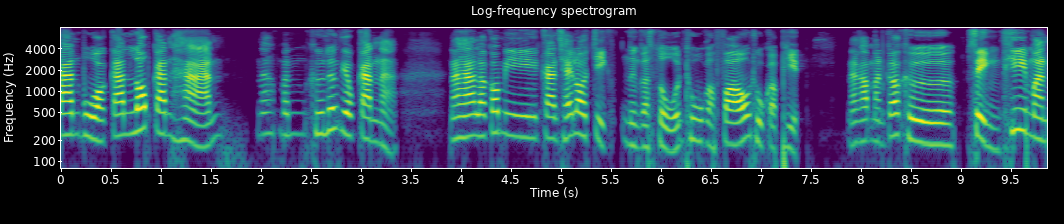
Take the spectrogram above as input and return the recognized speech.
การบวก การลบ การหารนะ มันคือเรื่องเดียวกันน่ะ นะฮะแล้วก็มีการใช้ลอจิก1กับ0 true กับ false ถูกกับผิดนะครับมันก็คือสิ่งที่มัน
